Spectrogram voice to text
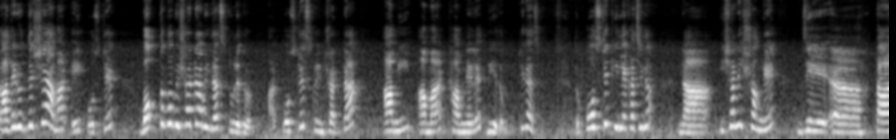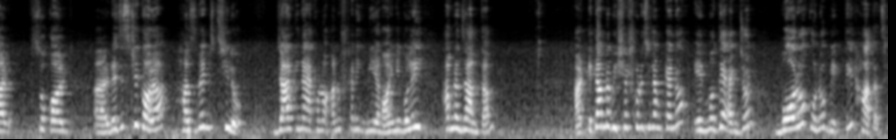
তাদের উদ্দেশ্যে আমার এই পোস্টের বক্তব্য বিষয়টা আমি জাস্ট তুলে ধরবো। আর পোস্টের স্ক্রিনশটটা আমি আমার থামনেলে দিয়ে দেবো, ঠিক আছে? তো পোস্টে কি লেখা ছিল? না, ঈশানীর সঙ্গে যে তার সোকল্ড রেজিস্ট্রি করা হাজবেন্ড ছিল, যার কিনা এখনও আনুষ্ঠানিক বিয়ে হয়নি বলেই আমরা জানতাম। আর এটা আমরা বিশ্বাস করেছিলাম কেন? এর মধ্যে একজন বড় কোনো ব্যক্তির হাত আছে।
